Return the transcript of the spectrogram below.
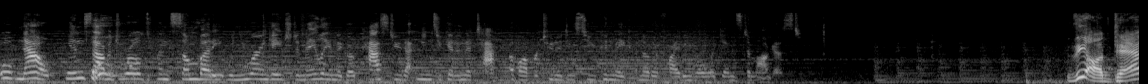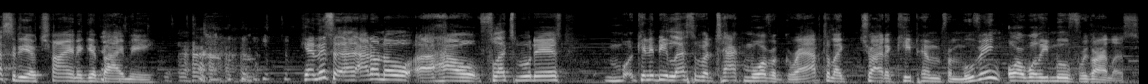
Oh, now in Savage Worlds, when somebody when you are engaged in melee and they go past you, that means you get an attack of opportunity, so you can make another fighting roll against him, August. The audacity of trying to get by me. Can this? I I don't know uh, how flexible it is. Can it be less of an attack, more of a grab to like try to keep him from moving, or will he move regardless?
